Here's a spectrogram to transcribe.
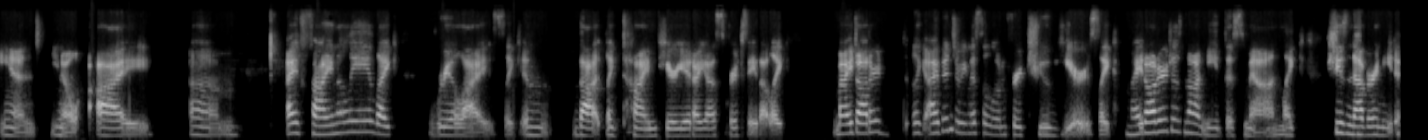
and you know, I um I finally like realized like in that like time period, I guess per se that like my daughter like I've been doing this alone for two years. Like my daughter does not need this man. Like she's never needed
